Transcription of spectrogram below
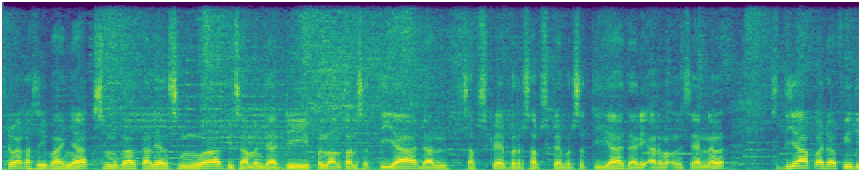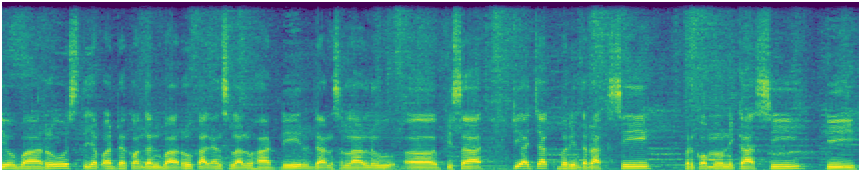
terima kasih banyak. Semoga kalian semua bisa menjadi penonton setia dan subscriber-subscriber setia dari Armaul channel. Setiap ada video baru setiap ada konten baru kalian selalu hadir dan selalu uh, bisa diajak berinteraksi berkomunikasi di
